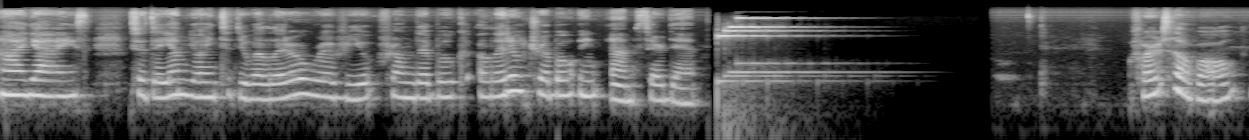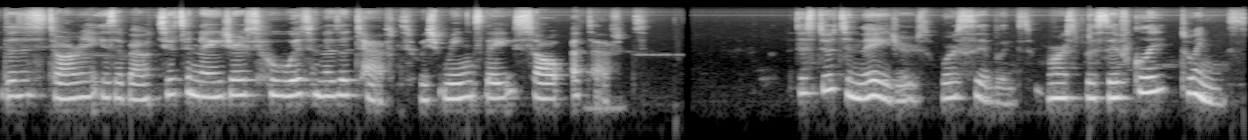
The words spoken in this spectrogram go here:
Hi guys! Today I'm going to do a little review from the book A Little Trouble in Amsterdam. First of all, this story is about two teenagers who witnessed a theft, which means they saw a theft. These two teenagers were siblings, more specifically twins.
